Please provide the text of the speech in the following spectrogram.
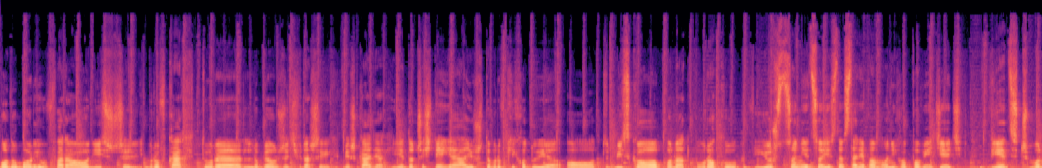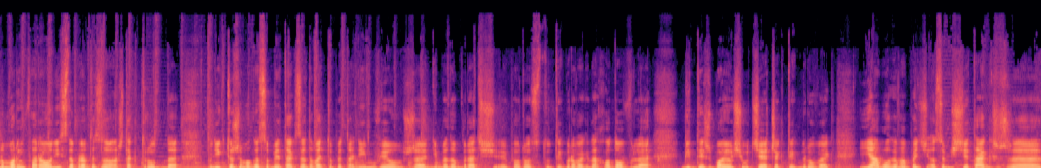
Monomorium Faraonis, czyli mrówkach, które lubią żyć w naszych mieszkaniach. Jednocześnie ja już te mrówki hoduję od blisko ponad pół roku i już co nieco jestem w stanie wam o nich opowiedzieć, więc czy Monomorium Faraonis naprawdę są aż tak trudne? Bo niektórzy mogą sobie tak zadawać to pytanie i mówią, że nie będą brać e, po prostu tych mrówek na hodowlę, gdyż boją się ucieczek tych mrówek. Ja mogę wam powiedzieć osobiście tak, że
